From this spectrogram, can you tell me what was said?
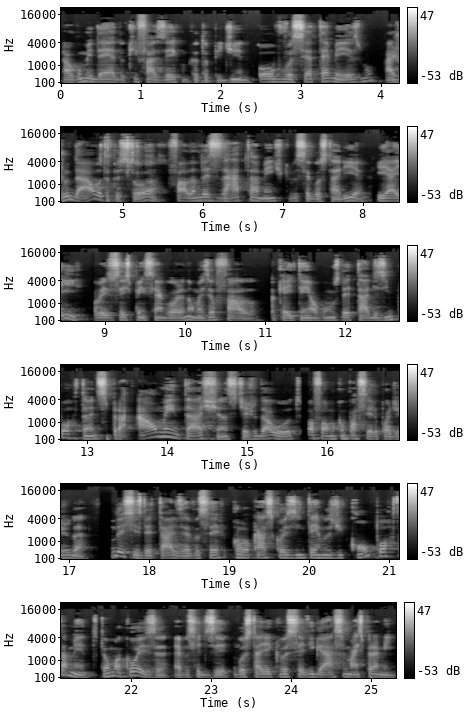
alguma ideia do que fazer com o que eu tô pedindo? Ou você até mesmo ajudar outra pessoa falando exatamente o que você gostaria? E aí, talvez vocês pensem agora, não, mas eu falo. Porque aí tem alguns detalhes importantes para aumentar a chance de ajudar o outro, a forma que um parceiro pode ajudar. Um desses detalhes é você colocar as coisas em termos de comportamento. Então, uma coisa é você dizer: gostaria que você ligasse mais para mim.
